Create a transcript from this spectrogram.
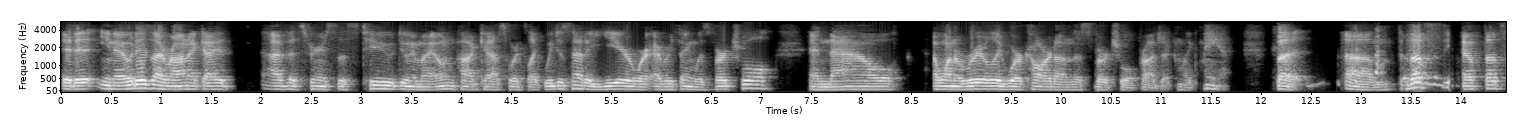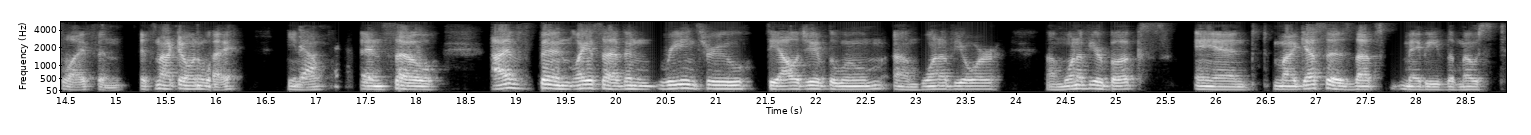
it, it you know it is ironic. I I've experienced this too doing my own podcast where it's like we just had a year where everything was virtual and now I want to really work hard on this virtual project. I'm like, man, but um but that's you know that's life and it's not going away, you know. Yeah. And so I've been like I said I've been reading through Theology of the Womb, um, one of your um, one of your books, and my guess is that's maybe the most,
